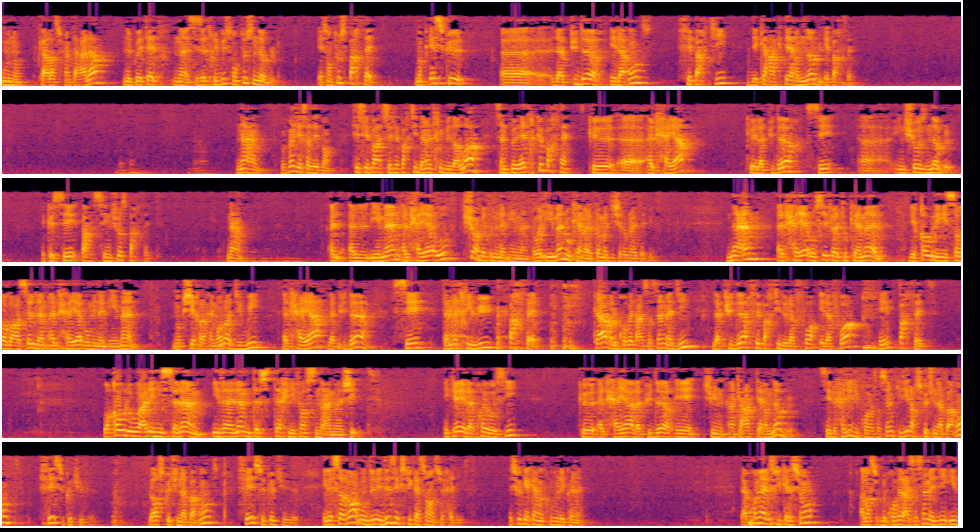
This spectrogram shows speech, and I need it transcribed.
ou non car Allah subhanahu wa ta'ala ne peut être ses attributs sont tous nobles et sont tous parfaits donc est-ce que euh, la pudeur et la honte fait partie des caractères nobles et parfaits. Non, on ne peut pas dire ça dépend. Si c'est pas, fait partie d'un attribut d'Allah, ça ne peut être que parfait. Que euh, al-haya, que la pudeur, c'est euh, une chose noble et que c'est une chose parfaite. Non. Al-iman, al-haya'u, shu'batu min al-iman. Wal-imanu kamal, comme a dit Cheikh Ibn Uthaymin. نعم الحياء صفة كمال لقوله صلى الله عليه وسلم الحياء من الإيمان donc Cheikh Rahimullah dit oui الحياء la pudeur c'est un attribut parfait car le prophète a dit la pudeur fait partie de la foi et la foi est parfaite وقوله عليه السلام إذا لم تستحي فاصنع ما شئت et quelle est la preuve aussi que Al-Haya, la pudeur, est un caractère noble, C'est le hadith du prophète qui dit lorsque tu n'as pas honte, fais ce que tu veux. Lorsque tu n'as pas honte, fais ce que tu veux. Et les savants ont donné deux explications à ce hadith. Est-ce que quelqu'un d'entre vous les connaît? La première explication, Alors le prophète a dit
